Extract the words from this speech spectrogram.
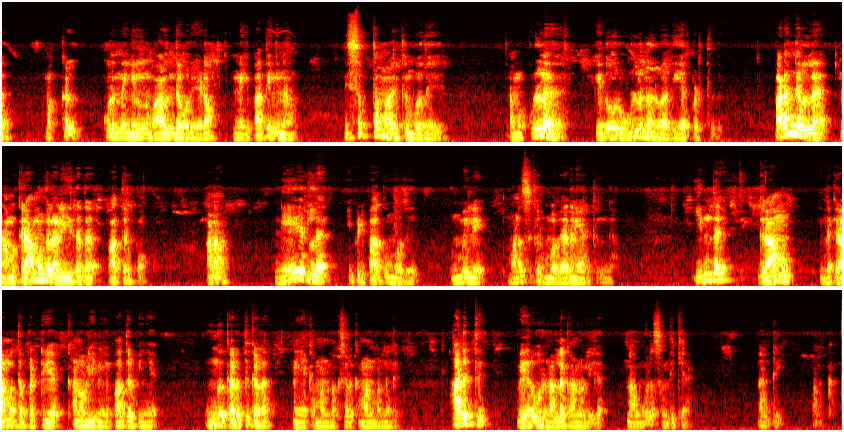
மக்கள் குழந்தைங்கள்னு வாழ்ந்த ஒரு இடம். இன்றைக்கி பார்த்தீங்கன்னா நிசப்தமாக இருக்கும்போது நமக்குள்ள ஏதோ ஒரு உள்ளுணர்வு அது ஏற்படுத்துது. படங்களில் நம்ம கிராமங்கள் அழிகிறத பார்த்துருப்போம். ஆனால் நேரில் இப்படி பார்க்கும்போது உண்மையிலே மனசுக்கு ரொம்ப வேதனையாக இருக்குதுங்க. இந்த கிராமம் இந்த கிராமத்தை பற்றிய காணொளி நீங்கள் பார்த்துருப்பீங்க. உங்கள் கருத்துக்களை நீங்கள் கமெண்ட் பாக்ஸில் கமெண்ட் பண்ணுங்கள் அடுத்து வேறு ஒரு நல்ல காணொளியில் நான் உங்களை சந்திக்கிறேன். நன்றி வணக்கம்.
